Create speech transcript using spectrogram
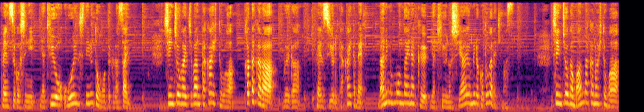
フェンス越しに野球を応援していると思ってください。身長が一番高い人は肩から上がフェンスより高いため何も問題なく野球の試合を見ることができます。身長が真ん中の人は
